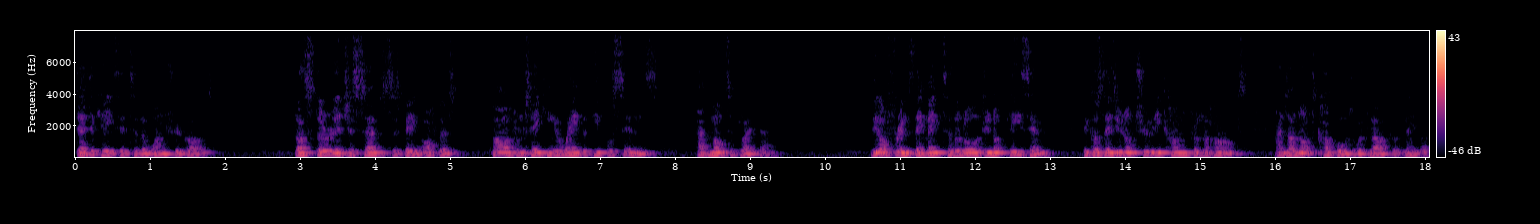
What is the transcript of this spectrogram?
dedicated to the one true God. Thus, the religious services being offered, far from taking away the people's sins, have multiplied them. The offerings they make to the Lord do not please him, because they do not truly come from the heart and are not coupled with love of neighbour.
